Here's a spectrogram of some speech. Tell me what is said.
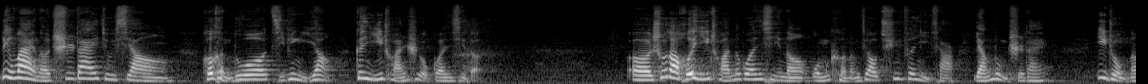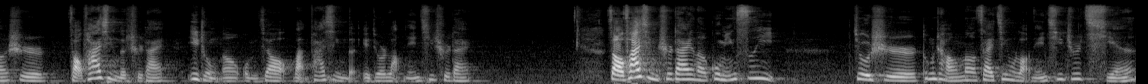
另外呢，痴呆就像和很多疾病一样，跟遗传是有关系的。呃，说到和遗传的关系呢，我们可能就要区分一下两种痴呆，一种呢是早发性的痴呆，一种呢我们叫晚发性的，也就是老年期痴呆。早发性痴呆呢，顾名思义，就是通常呢在进入老年期之前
